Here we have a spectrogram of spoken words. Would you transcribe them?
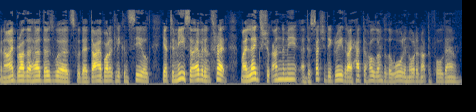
When I, brother, heard those words, with their diabolically concealed, yet to me so evident threat, my legs shook under me, and to such a degree that I had to hold on to the wall in order not to fall down.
